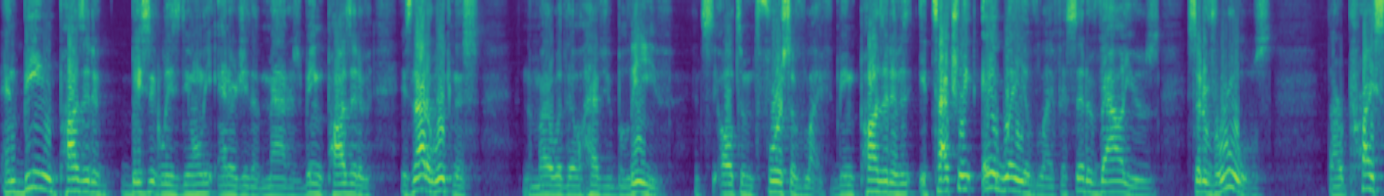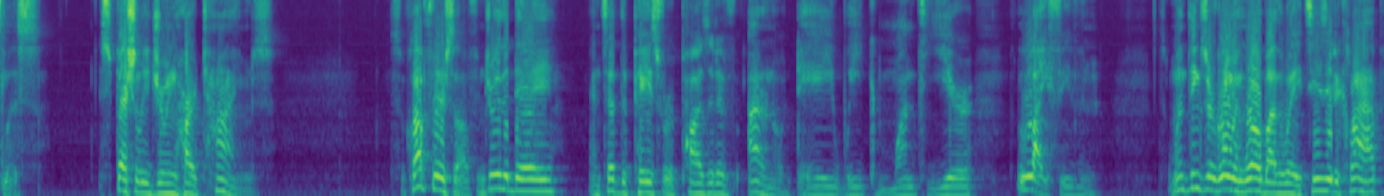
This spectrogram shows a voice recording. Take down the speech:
And being positive basically is the only energy that matters. Being positive is not a weakness, no matter what they'll have you believe. It's the ultimate force of life. Being positive, it's actually a way of life, a set of values, a set of rules that are priceless, especially during hard times. So clap for yourself. Enjoy the day and set the pace for a positive, I don't know, day, week, month, year, life even. So when things are going well, by the way, it's easy to clap,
